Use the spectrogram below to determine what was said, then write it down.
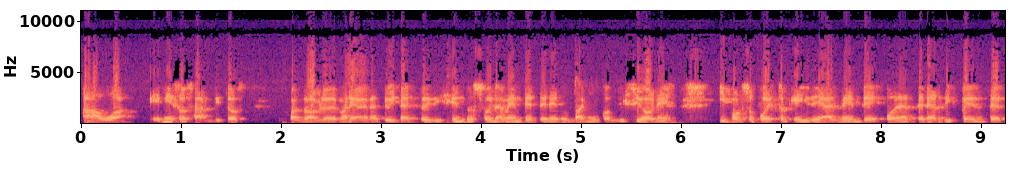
agua en esos ámbitos. Cuando hablo de manera gratuita estoy diciendo solamente tener un baño en condiciones y por supuesto que idealmente es poder tener dispensers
